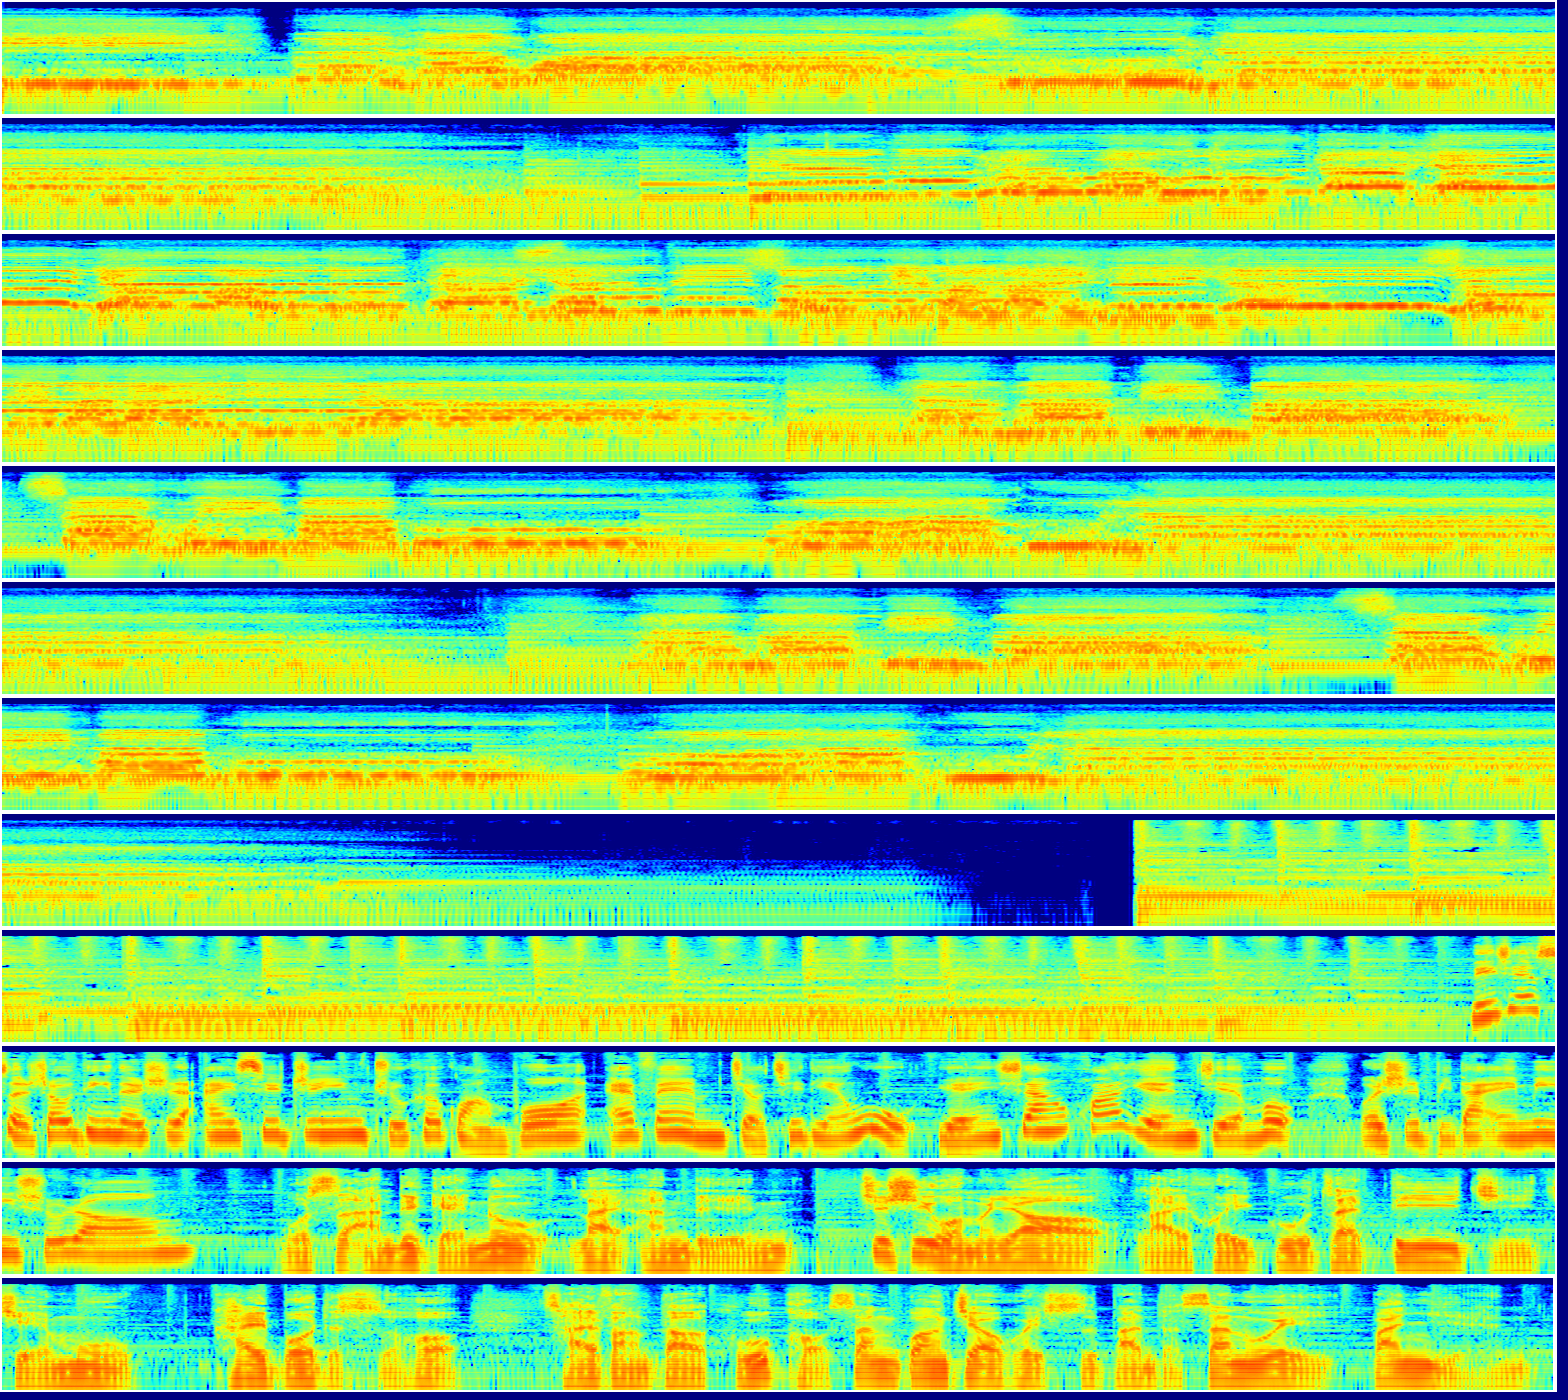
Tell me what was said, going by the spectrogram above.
您现在所收听的是 IC 之音竹科广播 FM 九七点五原乡花园节目，我是比大 Amy 淑荣，我是安迪给怒赖安林。继续我们要来回顾在第一集节目开播的时候，采访到湖口三光教会诗班的三位班员，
